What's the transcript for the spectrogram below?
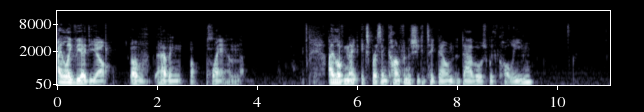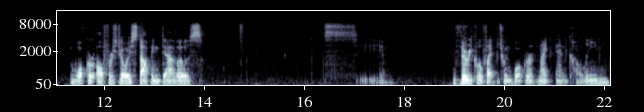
I like the idea of having a plan. I love Knight expressing confidence she can take down Davos with Colleen. Walker offers Joy stopping Davos. Let's see. Very cool fight between Walker, Knight, and Colleen.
